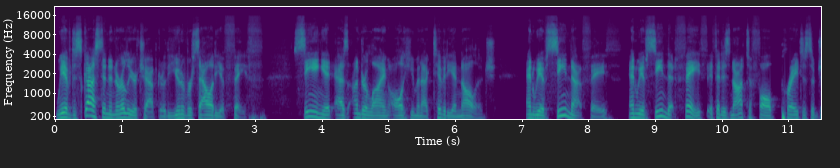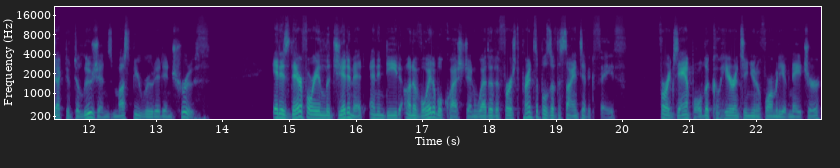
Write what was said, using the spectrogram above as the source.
We have discussed in an earlier chapter the universality of faith, seeing it as underlying all human activity and knowledge. And we have seen that faith, and we have seen that faith, if it is not to fall prey to subjective delusions, must be rooted in truth. It is therefore a legitimate and indeed unavoidable question whether the first principles of the scientific faith, for example, the coherence and uniformity of nature,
